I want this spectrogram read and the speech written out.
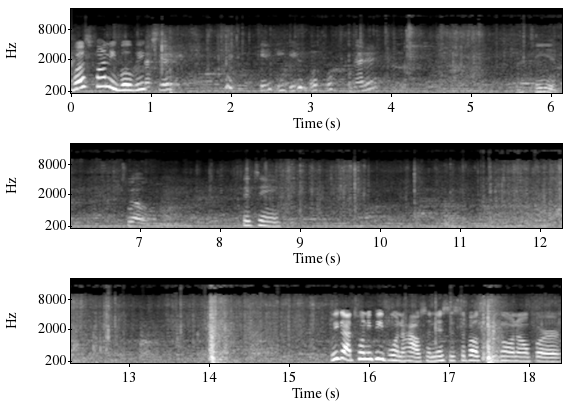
What's funny, booby? That's it. that it? 10. 12. 15. We got 20 people in the house, and this is supposed to be going on for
